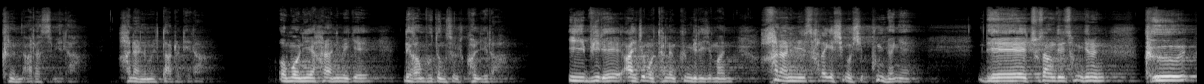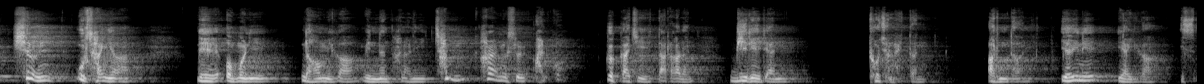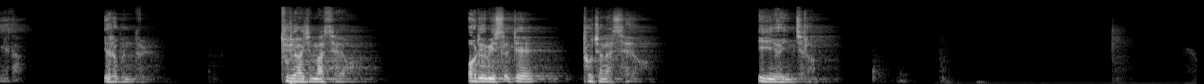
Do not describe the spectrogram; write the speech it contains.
그는 알았습니다. 하나님을 따르리라. 어머니 하나님에게 내가 무등수를 걸리라 이 미래에 알지 못하는 그 미래지만 하나님이 살아계신 것이 분명해 내 조상들이 섬기는 그 신은 우상이야 내 어머니 나오미가 믿는 하나님이 참 하나님 것을 알고 끝까지 따라가는 미래에 대한 도전했던 아름다운 여인의 이야기가 있습니다. 여러분들, 두려워하지 마세요. 어려움이 있을 때 도전하세요. 이 여인처럼.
